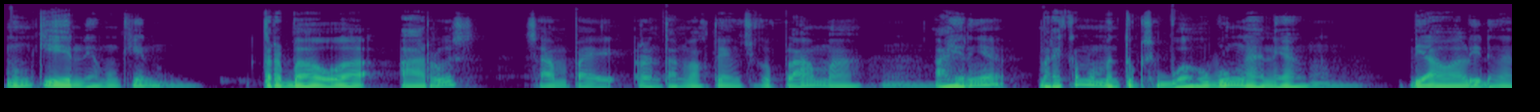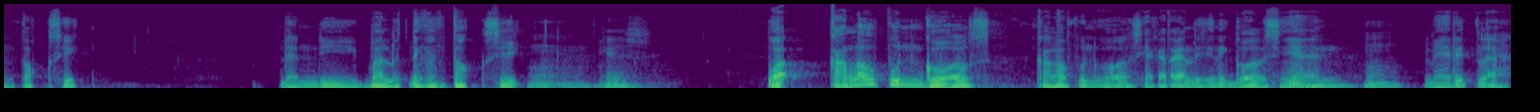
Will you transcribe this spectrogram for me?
mungkin ya mungkin terbawa arus sampai rentan waktu yang cukup lama. Akhirnya mereka membentuk sebuah hubungan yang diawali dengan toksik dan dibalut dengan toksik. Mm. Yes. Wah, kalaupun goals, kalaupun goals ya katakan di sini goalsnya Hmm. Mm. merit lah,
